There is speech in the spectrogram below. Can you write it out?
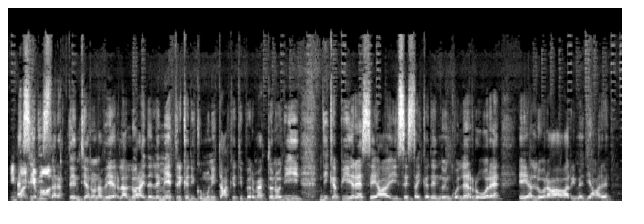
In Eh qualche sì, di modo. stare attenti a non averla. Allora hai delle metriche di comunità che ti permettono di, di capire se, hai- se stai cadendo in quell'errore e allora rimediare.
